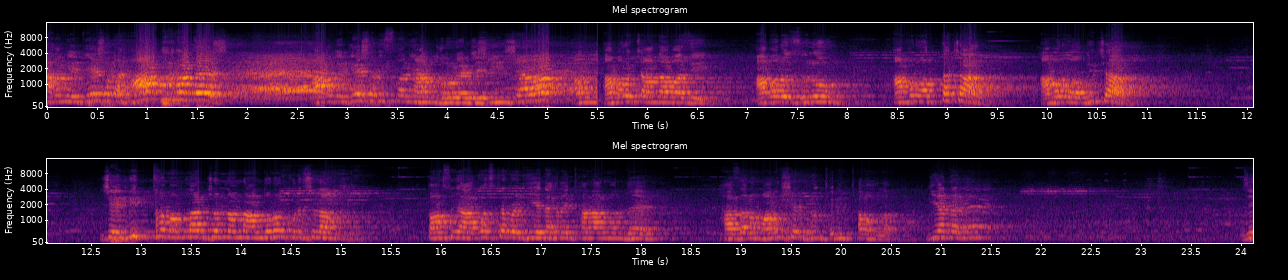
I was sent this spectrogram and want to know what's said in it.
আগামী দেশ হবে হাত ভাঙার দেশ। আগামী দেশ হবে ইসলামী আন্দোলনের দেশ, ইনশাআল্লাহ। আমারও চাঁদাবাজি, আমারও জুলুম, আমারও অত্যাচার, আমারও অবিচার। যে মিথ্যা মামলার জন্য আমরা আন্দোলন করেছিলাম, পাঁচই আগস্ট আবার গিয়ে দেখেন এই থানার মধ্যে হাজারো মানুষের বিরুদ্ধে মিথ্যা মামলা। গিয়া দেখেন, যে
